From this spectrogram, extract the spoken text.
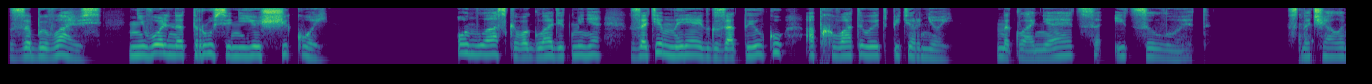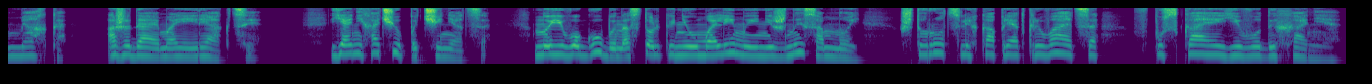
Забываюсь, невольно труся нее щекой. Он ласково гладит меня, затем ныряет к затылку, обхватывает пятерней, наклоняется и целует. Сначала мягко, ожидая моей реакции. Я не хочу подчиняться, но его губы настолько неумолимы и нежны со мной — что рот слегка приоткрывается, впуская его дыхание.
